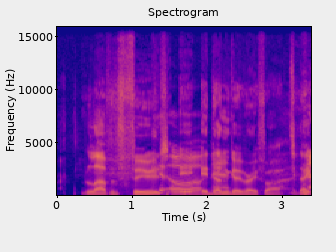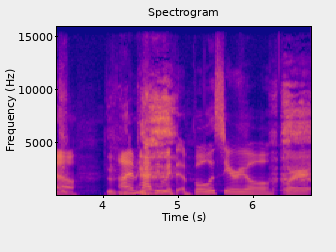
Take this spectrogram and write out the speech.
love of food, Oh, it, it doesn't go very far. Like, no. the- I'm happy with a bowl of cereal or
